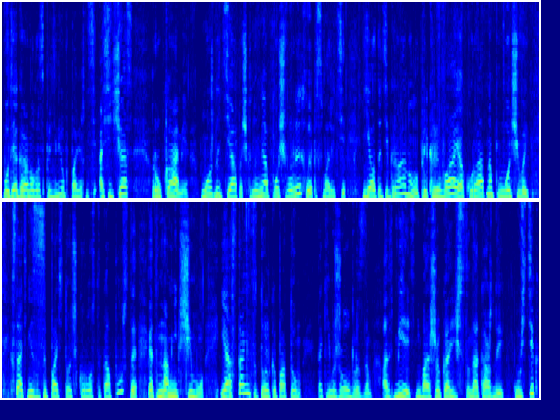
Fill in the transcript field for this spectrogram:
Вот я гранул распределил по поверхности, а сейчас руками, можно тяпочкой. Но у меня почва рыхлая, посмотрите. Я вот эти гранулы прикрываю аккуратно почвой. Кстати, не засыпать точку роста капусты, это нам ни к чему. И останется только потом таким же образом отмерить небольшое количество на каждый кустик,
